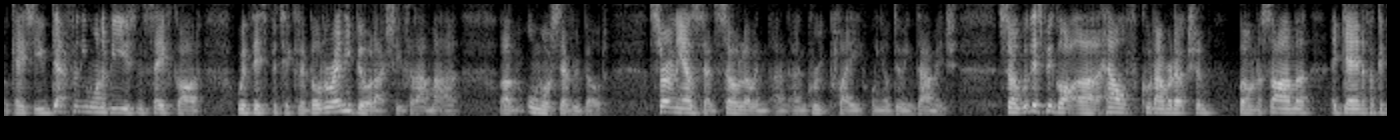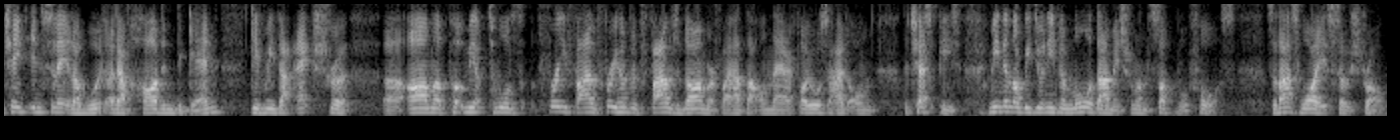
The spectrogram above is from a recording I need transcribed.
Okay, so you definitely want to be using Safeguard with this particular build, or any build actually for that matter. Um, almost every build. Certainly, as I said, solo and, and, and, group play when you're doing damage. So with this, we've got uh, health, cooldown reduction, bonus armor. Again, if I could change insulated, I would. I'd have hardened again. Give me that extra uh, armor, put me up towards 300,000 armor if I had that on there. If I also had on the chest piece, meaning I'll be doing even more damage from Unstoppable Force. So that's why it's so strong.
